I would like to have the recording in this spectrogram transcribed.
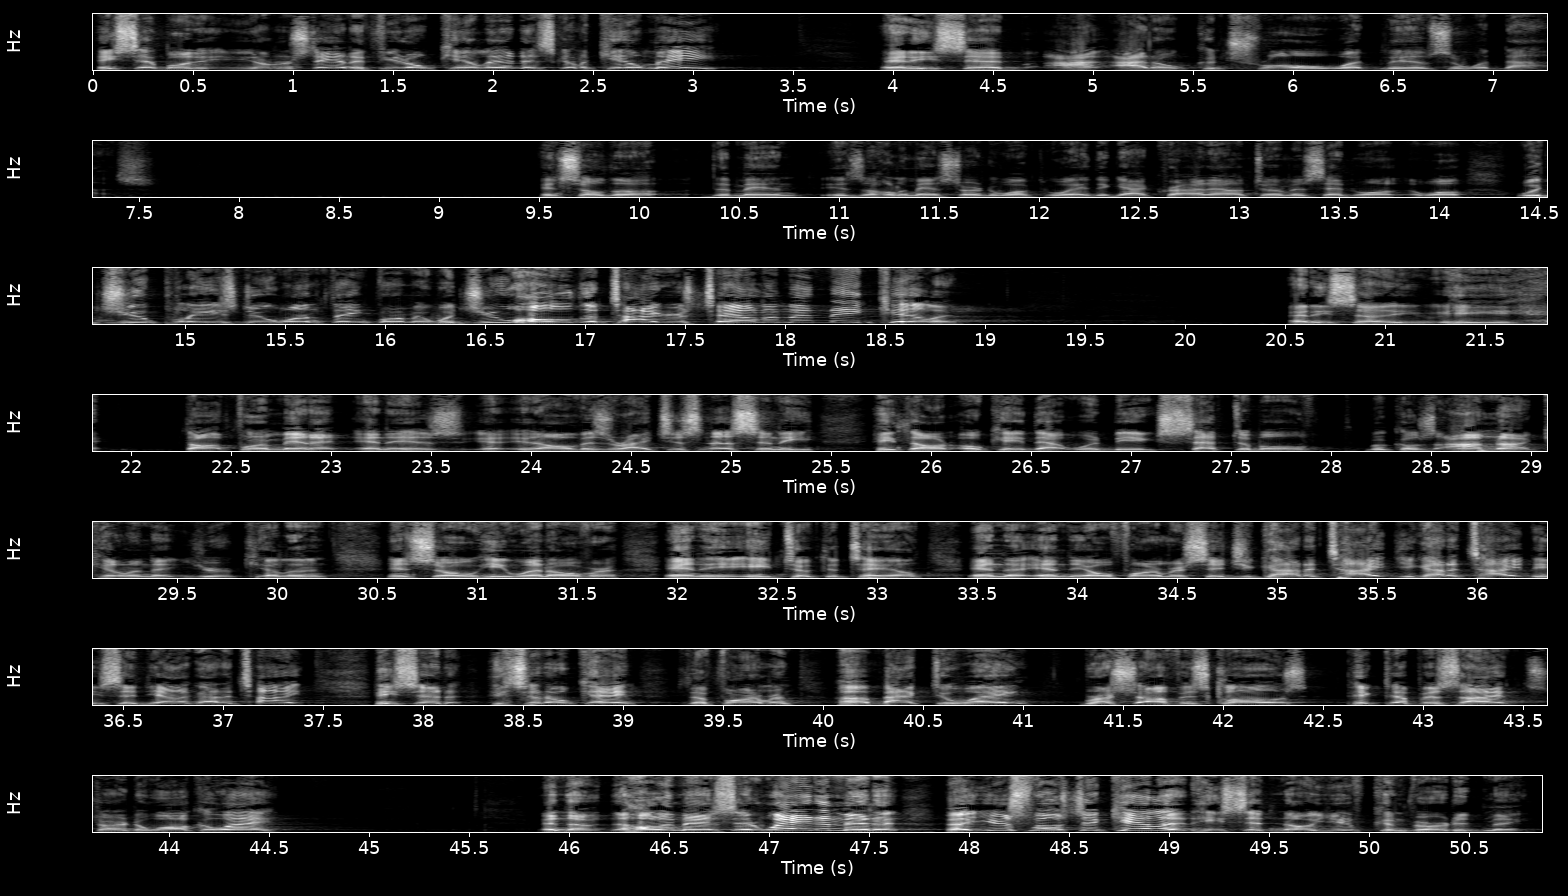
He said, "Well, you don't understand. If you don't kill it, it's going to kill me." And he said, I, I don't control what lives and what dies." And so the the man, is the holy man started to walk away, the guy cried out to him and said, well, well, would you please do one thing for me? Would you hold the tiger's tail and let me kill it? And he said he, he thought for a minute in, his, in all of his righteousness, and he, he thought, okay, that would be acceptable because I'm not killing it, you're killing it. And so he went over and he, he took the tail, and the, and the old farmer said, You got it tight? You got it tight? And he said, Yeah, I got it tight. He said, he said Okay. The farmer uh, backed away, brushed off his clothes, picked up his scythe, started to walk away. And the, the holy man said, Wait a minute, uh, you're supposed to kill it. He said, No, you've converted me.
